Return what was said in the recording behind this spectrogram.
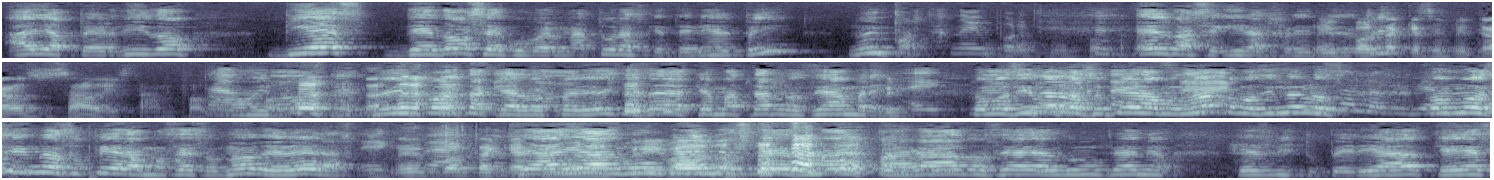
haya perdido 10 de 12 gubernaturas que tenía el PRI, no importa. No importa. Él va a seguir al frente. No importa que se filtraron sus audios tampoco. No, importa, no importa que a los periodistas haya que matarlos de hambre. Como si no lo supiéramos, ¿no? Como si no, los, como si no supiéramos eso, ¿no? De veras. No importa que si hay algún gremio que es mal pagado, si hay algún gremio que es vituperiado, que es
